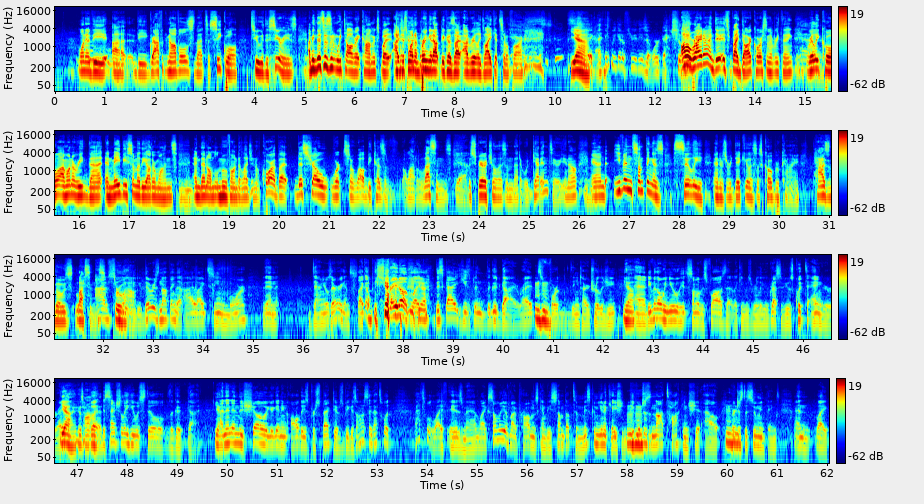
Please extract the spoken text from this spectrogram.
one of the uh the graphic novels that's a sequel to the series i mean this isn't we tolerate comics but i just want to bring it up because i, I really like it so Yeah, far yeah, this is good. This is Yeah. sick. I think we get a few of these at work actually. Oh, right on, dude. It's by Dark Horse and everything. Yeah. Really cool. I want to read that and maybe some of the other ones, Mhm. and then I'll move on to Legend of Korra. But this show worked so well because of a lot of lessons, Yeah. the spiritualism that it would get into, you know? Mhm. And even something as silly and as ridiculous as Cobra Kai has those lessons Absolutely, throughout. dude. There was nothing that I liked seeing more than Daniel's arrogance. Like straight up, like Yeah. this guy, he's been the good guy, right, Mhm. for the entire trilogy. Yeah. And even though we knew his, some of his flaws, that like he was really aggressive, he was quick to anger, right? Yeah, he was hot. But essentially, he was still the good guy. Yeah. And then in this show, you're getting all these perspectives because honestly, that's what that's what life is, man. Like so many of my problems can be summed up to miscommunication. People Mhm. just not talking shit out or Mhm. just assuming things. And like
